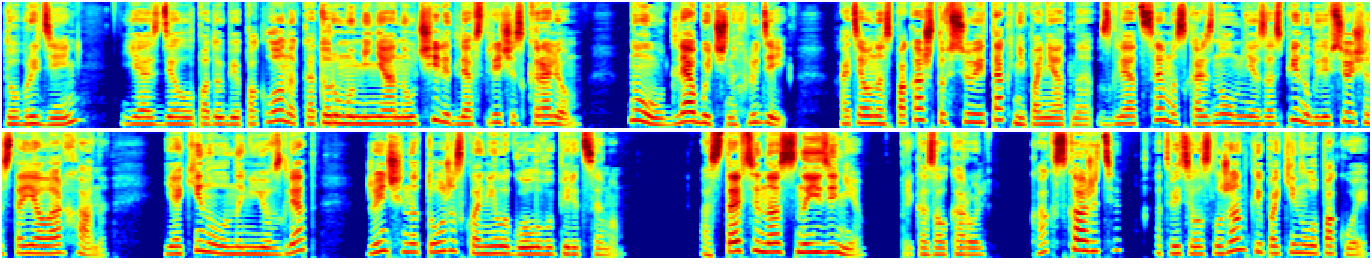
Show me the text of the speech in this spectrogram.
«Добрый день». Я сделала подобие поклона, которому меня научили для встречи с королем. Ну, для обычных людей. Хотя у нас пока что все и так непонятно. Взгляд Сэма скользнул мне за спину, где все еще стояла Архана — я кинула на нее взгляд, женщина тоже склонила голову перед Сэмом. «Оставьте нас наедине», — приказал король. «Как скажете», — ответила служанка и покинула покои.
